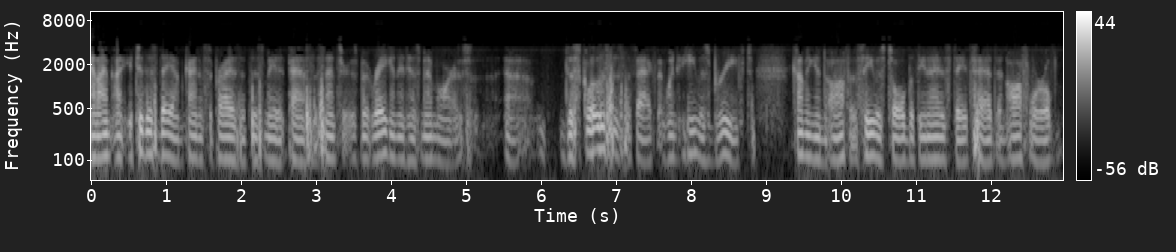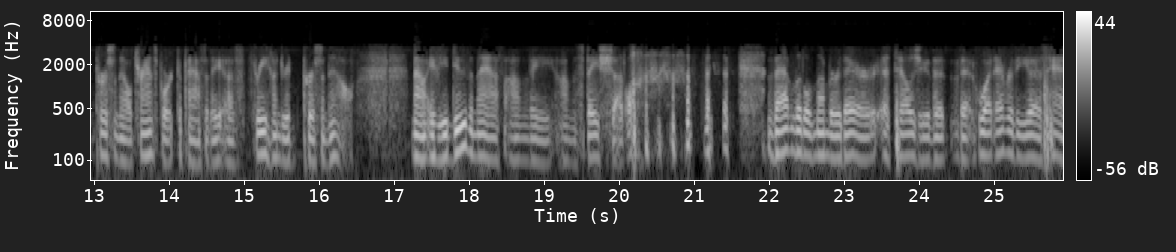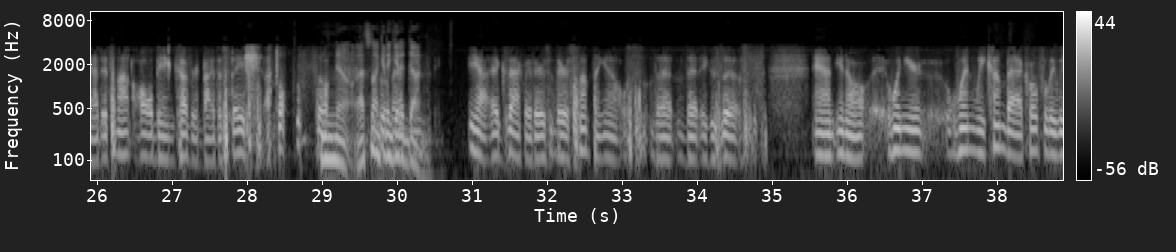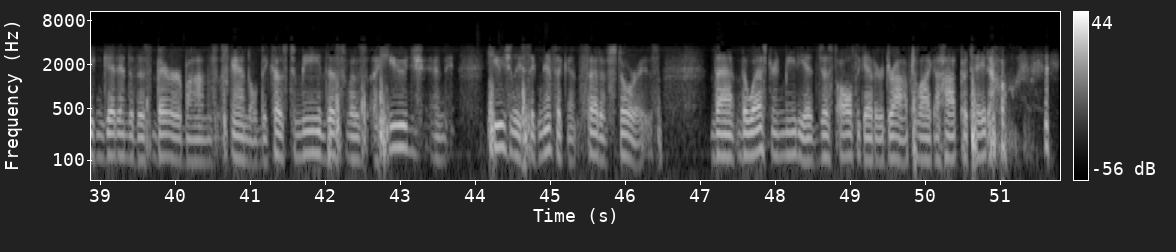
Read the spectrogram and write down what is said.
and I'm I, to this day I'm kind of surprised that this made it past the censors. But Reagan, in his memoirs, uh, discloses the fact that when he was briefed coming into office, he was told that the United States had an off-world personnel transport capacity of 300 personnel. Now, if you do the math on the on the space shuttle, that little number there uh, tells you that that whatever the U.S. had, it's not all being covered by the space shuttle. so, no, that's not so going to get it done. Yeah, exactly. There's there's something else that that exists. And you know, when you when we come back, hopefully we can get into this bearer bonds scandal because to me this was a huge and hugely significant set of stories that the Western media just altogether dropped like a hot potato.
